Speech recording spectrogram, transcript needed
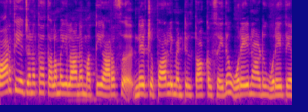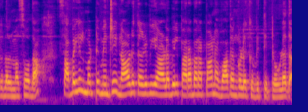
பாரதிய ஜனதா தலைமையிலான மத்திய அரசு நேற்று பார்லிமென்ட்டில் தாக்கல் செய்த ஒரே நாடு ஒரே தேர்தல் மசோதா சபையில் மட்டுமின்றி நாடு தழுவிய அளவில் பரபரப்பான வாதங்களுக்கு வித்திட்டுள்ளது.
